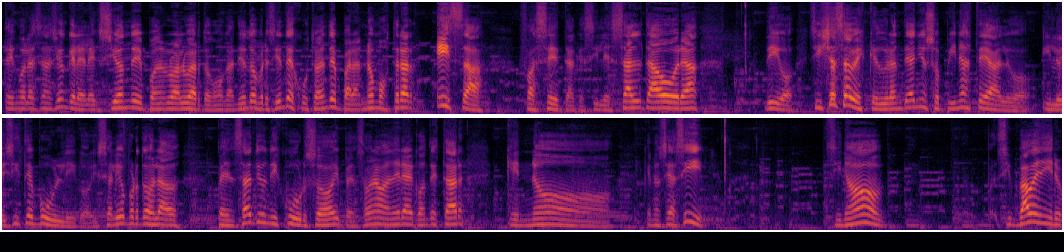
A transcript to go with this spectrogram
Tengo la sensación que la elección de ponerlo a Alberto como candidato a presidente es justamente para no mostrar esa faceta, que si le salta ahora. Digo, si ya sabes que durante años opinaste algo y lo hiciste público y salió por todos lados, pensate un discurso y pensá una manera de contestar que no, que no sea así. Si no, si va a venir,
